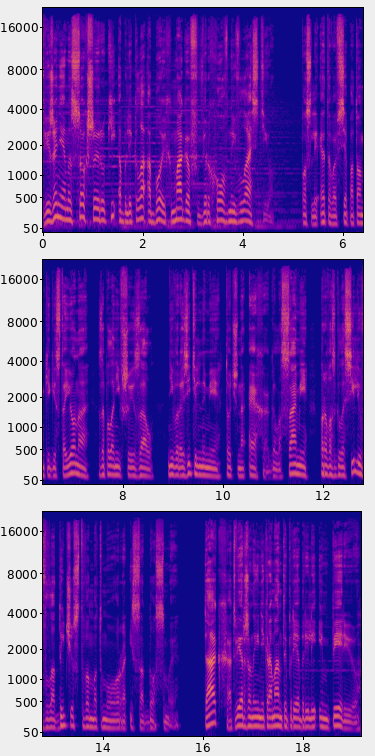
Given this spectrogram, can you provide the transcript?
Движением иссохшей руки облекла обоих магов верховной властью. После этого все потомки Гистайона, заполонившие зал, невыразительными, точно эхо, голосами провозгласили владычество Матмуора и Садосмы. Так отверженные некроманты приобрели империю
